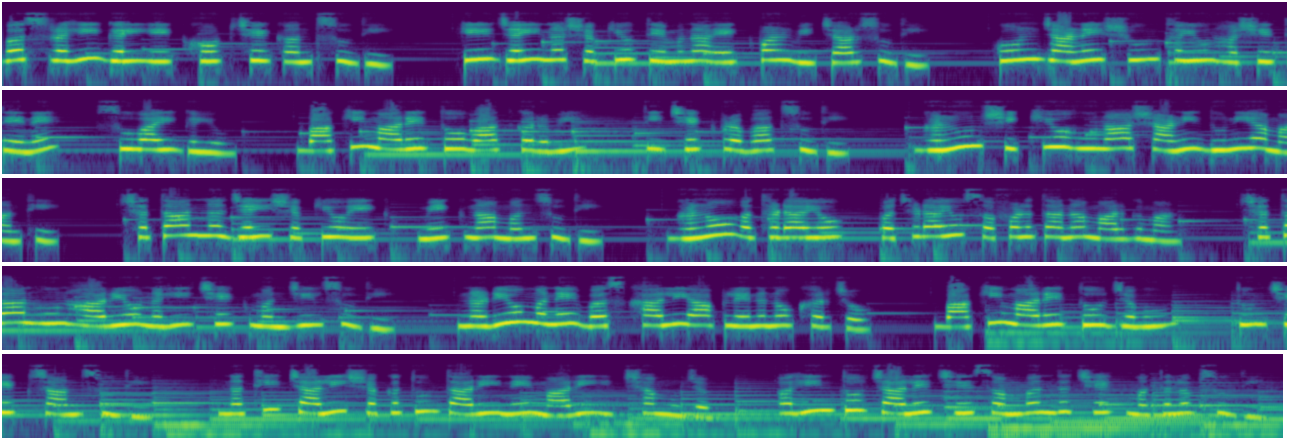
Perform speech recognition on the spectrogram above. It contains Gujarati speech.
બસ રહી ગઈ એક ખોટ છે અંત સુધી. કે જઈ ન શક્યું તેમના એક પણ વિચાર સુધી. કોણ જાણે શું થયું હશે તેને સુવાઈ ગયું. બાકી મારે તો વાત કરવી, તી છેક પ્રભાત સુધી. ઘણું શીખ્યો હું ના શાણી દુનિયામાંથી. છતાં ન જઈ શક્યો એક મેકના મન સુધી. ઘણો અથડાયો, પછડાયો સફળતાના માર્ગમાં. છતાં હું હાર્યો નહીં છેક મંજિલ સુધી. નડ્યો મને બસ ખાલી આ પ્લેનનો ખર્ચો. બાકી મારે તો જવું, તું છેક ચાંદ સુધી. નથી ચાલી શકતું તારી ને મારી ઈચ્છા મુજબ. અહીં તો ચાલે છે સંબંધ છેક મતલબ સુધી.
